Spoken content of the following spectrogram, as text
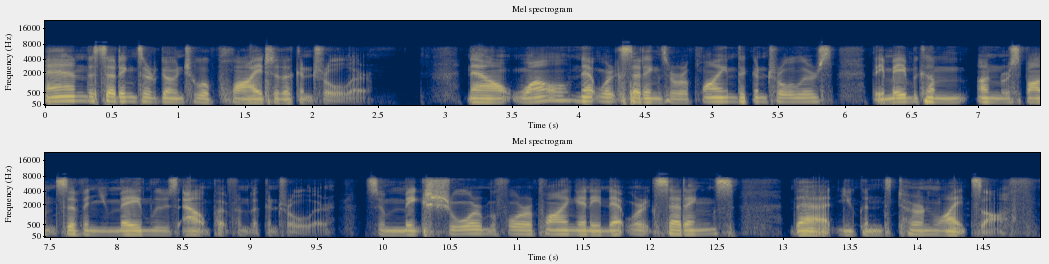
and the settings are going to apply to the controller. Now, while network settings are applying to controllers, they may become unresponsive and you may lose output from the controller. So make sure before applying any network settings that you can turn lights off.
